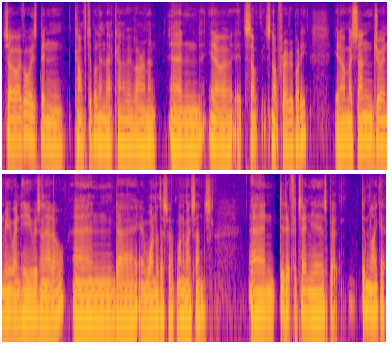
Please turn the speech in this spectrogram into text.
so I've always been comfortable in that kind of environment. And you know, it's some, it's not for everybody. you know, my son joined me when he was an adult, and, uh, and one of the one of my sons, and did it for ten years, but didn't like it.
